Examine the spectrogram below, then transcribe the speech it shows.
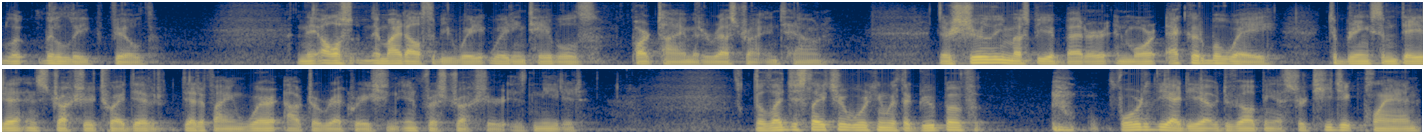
Little League field. And they, also, they might also be wait, waiting tables part-time at a restaurant in town. There surely must be a better and more equitable way to bring some data and structure to identifying where outdoor recreation infrastructure is needed. The legislature, working with a group of, forwarded the idea of developing a strategic plan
